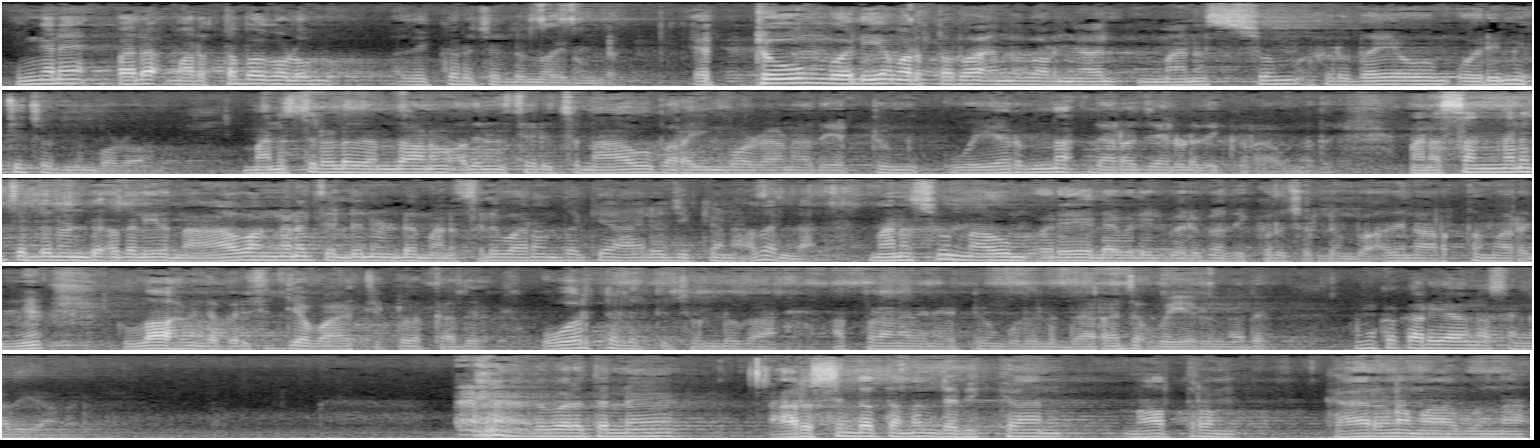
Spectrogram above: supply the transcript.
ഇങ്ങനെ പല മർത്തബകളും ദിക്കർ ചൊല്ലുന്നതിനുണ്ട് ഏറ്റവും വലിയ മർത്തബ എന്ന് പറഞ്ഞാൽ മനസ്സും ഹൃദയവും ഒരുമിച്ച് ചൊല്ലുമ്പോഴാണ്. മനസ്സിലുള്ളത് എന്താണോ അതിനനുസരിച്ച് നാവ് പറയുമ്പോഴാണ് അത് ഏറ്റവും ഉയർന്ന ദറജയിലുള്ള ദിക്കറാവുന്നത് മനസ്സങ്ങനെ ചെല്ലുന്നുണ്ട് അതല്ലെങ്കിൽ നാവ് അങ്ങനെ ചെല്ലുന്നുണ്ട് മനസ്സിൽ വേറെ എന്തൊക്കെ ആലോചിക്കണം അതല്ല. മനസ്സും നാവും ഒരേ ലെവലിൽ വരിക ദിക്കർ ചൊല്ലുമ്പോൾ അതിന്റെ അർത്ഥം അറിഞ്ഞ് അള്ളാഹുവിന്റെ പരിശുദ്ധിയെ വാഴ്ത്തിട്ടതൊക്കെ അത് ഓർത്തെടുത്ത് ചൊല്ലുക അപ്പോഴാണ് അതിന് ഏറ്റവും കൂടുതൽ ദറജ ഉയരുന്നത്. നമുക്കൊക്കെ അറിയാവുന്ന സംഗതിയാണ്. അതുപോലെ തന്നെ അർഷിന്റെ തണൽ ലഭിക്കാൻ മാത്രം കാരണമാകുന്ന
